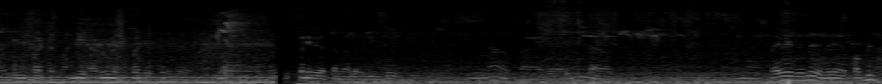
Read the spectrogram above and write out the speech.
அப்படின்னு நிப்பாட்டு. வண்டி நடுவில் நிப்பாட்டி வச்சிருந்தாரு மிஸ் பண்ணியிருக்கத்தான் நல்ல அப்படின்ட்டு. இதில் ப்ரைவேட் இது பப்ளிக்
